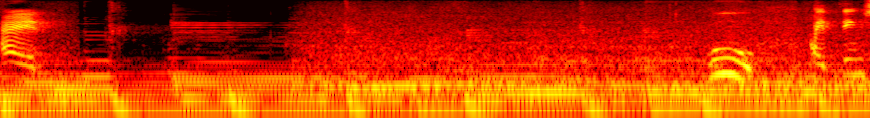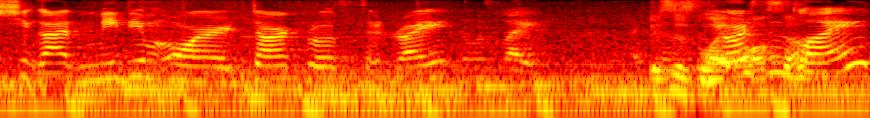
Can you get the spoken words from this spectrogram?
Alright. Ooh, I think she got medium or dark roasted, right? It was like This is light Yours is light?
